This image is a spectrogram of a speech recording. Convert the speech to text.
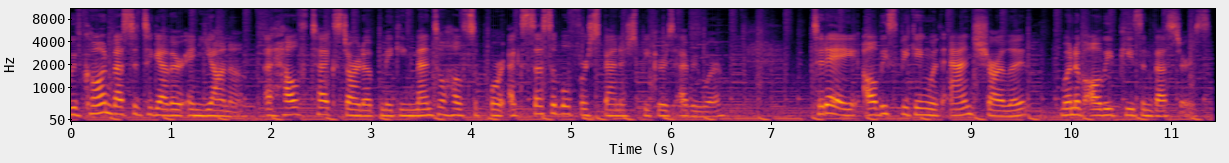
We've co invested together in Yana, a health tech startup making mental health support accessible for Spanish speakers everywhere. Today, I'll be speaking with Anne Charlotte, one of AllVP's investors.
